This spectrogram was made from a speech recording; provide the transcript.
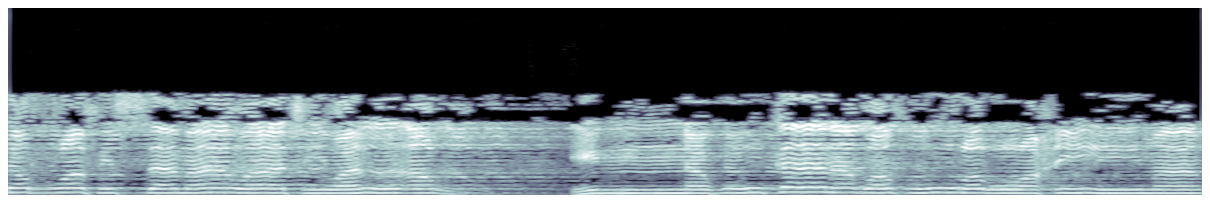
السر في السماوات والأرض إنه كان غفورا رحيما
